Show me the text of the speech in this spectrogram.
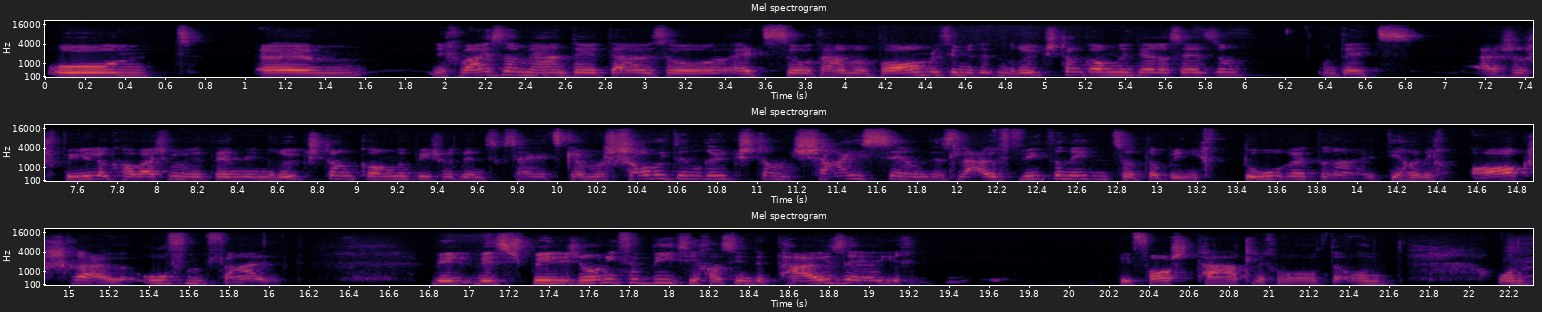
Und ähm, ich weiß noch, wir haben dort auch so, jetzt so, da haben wir ein paar Mal sind wir dort in den Rückstand gegangen in dieser Saison und jetzt auch schon Spieler gehabt, weißt du, wenn du dann in den Rückstand gegangen bist, wo dann gesagt jetzt gehen wir schon wieder in den Rückstand, scheiße, und es läuft wieder nicht und so, da bin ich durchgedreht. Die habe ich angeschrien auf dem Feld. Weil, weil das Spiel ist noch nicht vorbei, ich habe in der Pause, ich bin fast tätlich geworden. Und, und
